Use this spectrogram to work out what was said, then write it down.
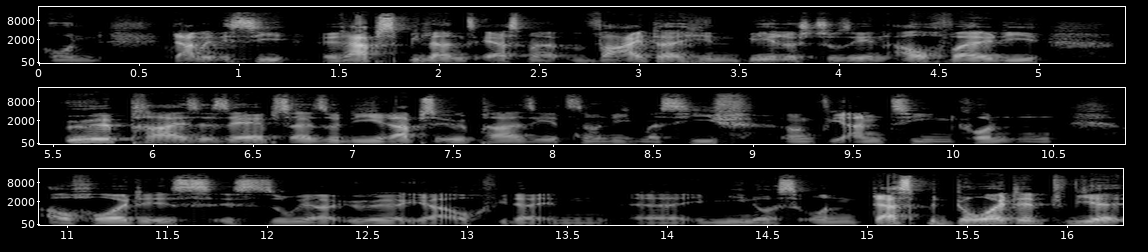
Und damit ist die Rapsbilanz erstmal weiterhin bärisch zu sehen, auch weil die Ölpreise selbst, also die Rapsölpreise jetzt noch nicht massiv irgendwie anziehen konnten. Auch heute ist, ist Sojaöl ja auch wieder in, äh, im Minus. Und das bedeutet, wir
